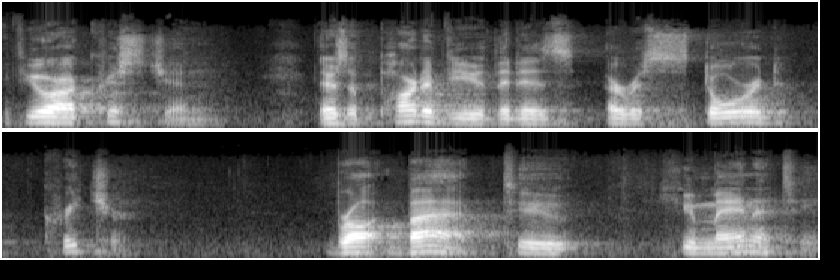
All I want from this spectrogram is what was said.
If you are a Christian, there's a part of you that is a restored creature, brought back to humanity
